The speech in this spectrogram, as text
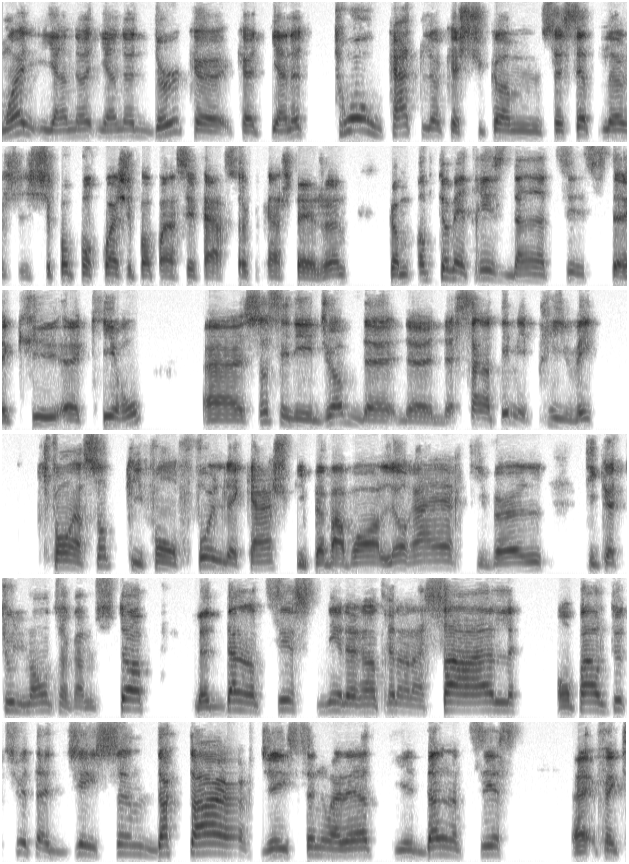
Moi, il y en a, il y en a deux que, que il y en a trois ou quatre là que je suis comme ce site là. Je, sais pas pourquoi j'ai pas pensé faire ça quand j'étais jeune. Comme optométriste, dentiste, euh, euh, chiro. Euh, ça, c'est des jobs de, de, de, santé, mais privés, qui font en sorte qu'ils font full de cash, puis ils peuvent avoir l'horaire qu'ils veulent, puis que tout le monde soit comme stop, le dentiste vient de rentrer dans la salle. On parle tout de suite à Jason, docteur Jason Wallet, qui est dentiste. Euh, fait que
